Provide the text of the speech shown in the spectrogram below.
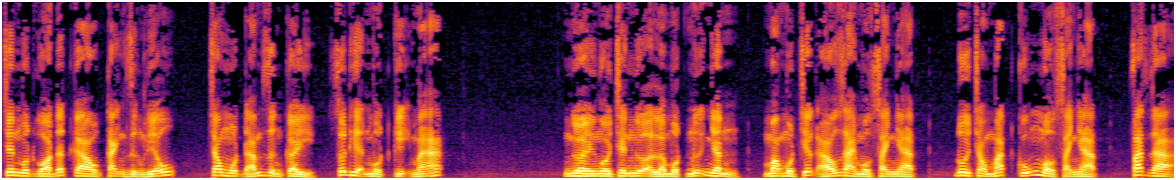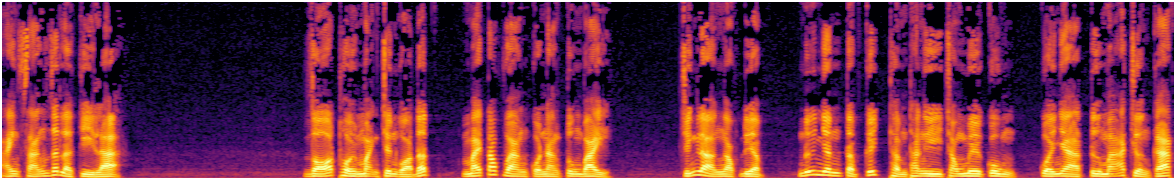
trên một gò đất cao cạnh rừng liễu, trong một đám rừng cây xuất hiện một kỵ mã. Người ngồi trên ngựa là một nữ nhân, mặc một chiếc áo dài màu xanh nhạt, đôi trong mắt cũng màu xanh nhạt, phát ra ánh sáng rất là kỳ lạ. Gió thổi mạnh trên gò đất, mái tóc vàng của nàng tung bay. Chính là Ngọc Điệp, nữ nhân tập kích thẩm thăng y trong mê cung của nhà tư mã trường cát.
